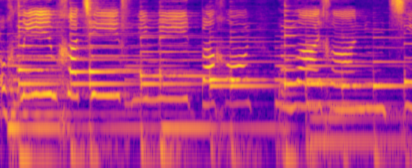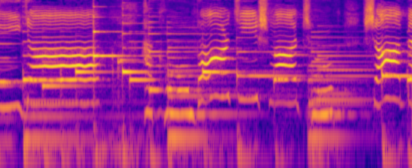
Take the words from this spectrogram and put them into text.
אוכלים חטיף ממטבחון אולי חנוצייה הכל מרגיש מתוק שבת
